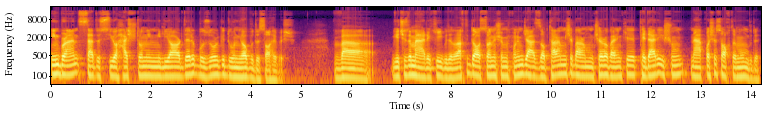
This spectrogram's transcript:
این برند 138 میلیاردر بزرگ دنیا بوده صاحبش. و یه چیز معرکی بوده. و وقتی داستانش رو می‌خونیم جذابتر هم میشه برامون. چرا؟ برای اینکه پدر ایشون نقاش ساختمون بوده.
